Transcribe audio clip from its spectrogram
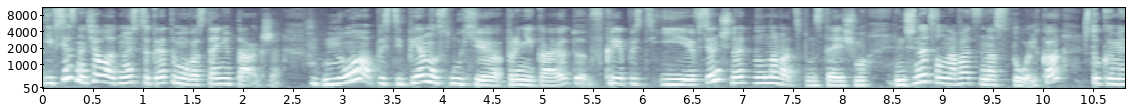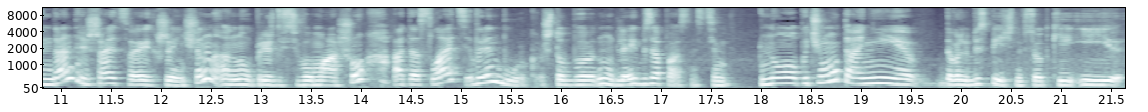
И все сначала относятся к этому восстанию также. Но постепенно слухи проникают в крепость, и все начинают волноваться по-настоящему. И начинают волноваться настолько, что комендант решает своих женщин, ну, прежде всего Машу, отослать в Оренбург, чтобы, ну, для их безопасности. Но почему-то они довольно беспечны все-таки и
